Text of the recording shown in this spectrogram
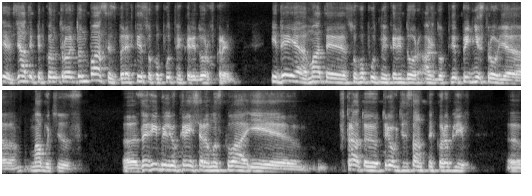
взяти під контроль Донбас і зберегти сухопутний коридор в Крим. Ідея мати сухопутний коридор аж до Придністров'я, мабуть, з е, загибелью крейсера Москва і втратою трьох десантних кораблів. Е,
